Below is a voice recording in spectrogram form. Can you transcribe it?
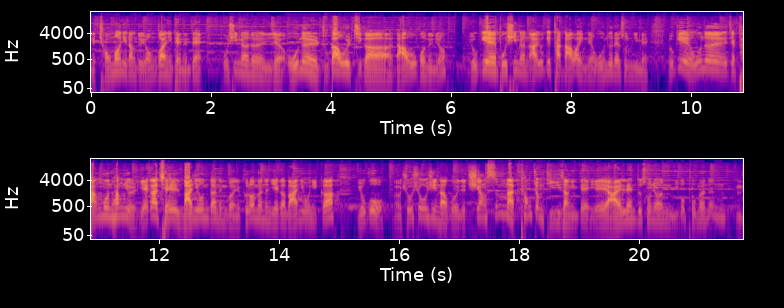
예, 점원이랑도 연관이 되는데 보시면은 이제 오늘 누가 올지가 나오거든요. 여기에 보시면 아 여기 다 나와 있네요. 오늘의 손님에 여기에 오늘 이제 방문 확률 얘가 제일 많이 온다는 거예요. 그러면은 얘가 많이 오니까 요거 어, 쇼쇼신하고 이제 취향 쓴맛 평점 D 이상인데 얘 아일랜드 소년 이거 보면은 음,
